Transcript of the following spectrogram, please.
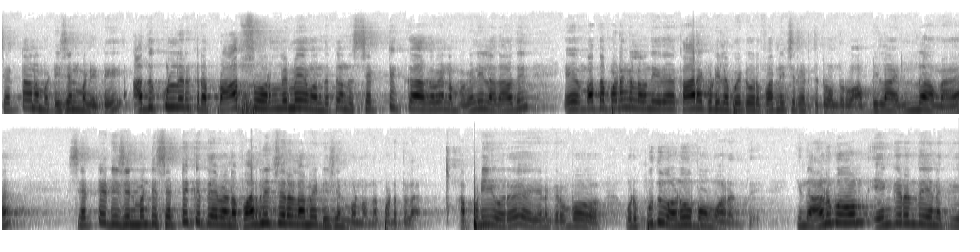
செட்டாக நம்ம டிசைன் பண்ணிவிட்டு அதுக்குள்ளே இருக்கிற ப்ராப்ஸ் வரலுமே வந்துட்டு அந்த செட்டுக்காகவே நம்ம வெளியில் அதாவது மற்ற படங்களில் வந்து ஏதோ காரைக்குடியில் போயிட்டு ஒரு ஃபர்னிச்சர் எடுத்துகிட்டு வந்துடுவோம் அப்படிலாம் இல்லாமல் செட்டை டிசைன் பண்ணிட்டு செட்டுக்கு தேவையான ஃபர்னிச்சர் எல்லாமே டிசைன் பண்ணோம் அந்த படத்தில். அப்படி ஒரு எனக்கு ரொம்ப ஒரு புது அனுபவமாக இருந்தது. இந்த அனுபவம் எங்கேருந்து எனக்கு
